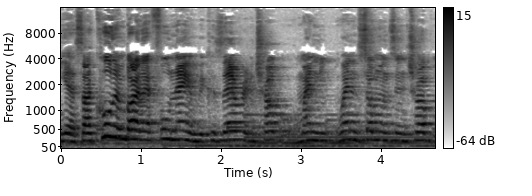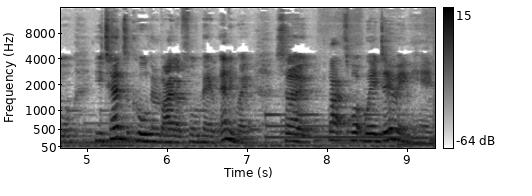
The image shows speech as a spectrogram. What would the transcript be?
Yes, I call them by their full name because they're in trouble. When when someone's in trouble, you tend to call them by their full name anyway. So that's what we're doing here,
